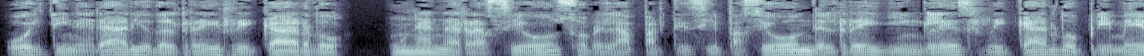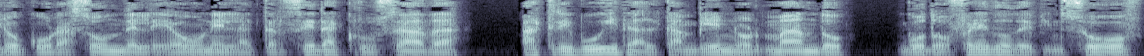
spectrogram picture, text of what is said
o Itinerario del Rey Ricardo, una narración sobre la participación del rey inglés Ricardo I Corazón de León en la Tercera Cruzada, atribuida al también normando Godofredo de Vinsoff,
